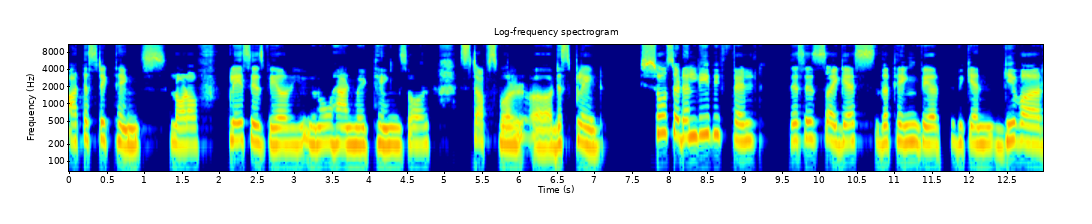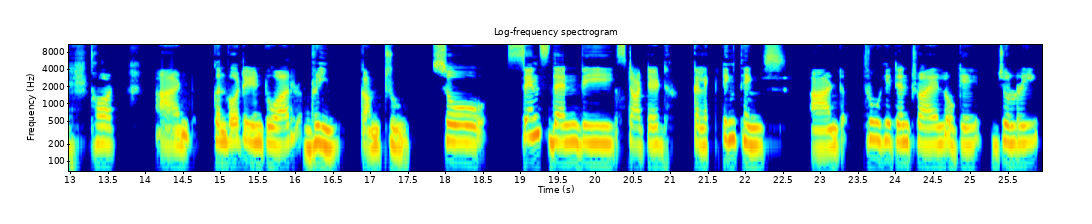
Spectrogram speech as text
artistic things, a lot of places where you, know handmade things or stuffs were uh, displayed. So suddenly we felt this is, I guess, the thing where we can give our thought and convert it into our dream come true. So since then we started collecting things and through hit and trial okay jewelry.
